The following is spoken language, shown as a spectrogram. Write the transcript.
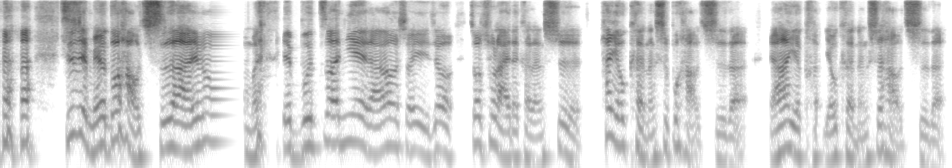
其实也没有多好吃啊，因为。我们也不专业，然后所以就做出来的可能是它有可能是不好吃的，然后有可有可能是好吃的，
